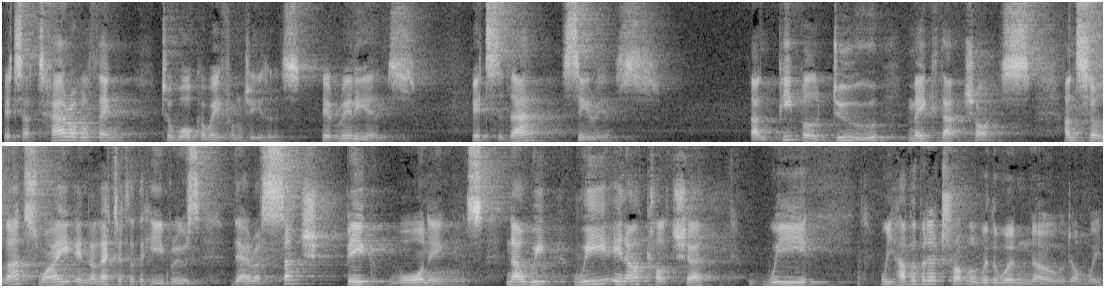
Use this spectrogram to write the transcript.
It's a terrible thing to walk away from Jesus. It really is. It's that serious. And people do make that choice. And so that's why in the letter to the Hebrews, there are such big warnings. Now, we, we in our culture, we, we have a bit of trouble with the word no, don't we?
